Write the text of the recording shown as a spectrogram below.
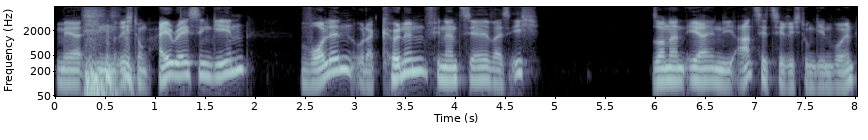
mehr in Richtung iRacing gehen wollen oder können, finanziell weiß ich, sondern eher in die ACC-Richtung gehen wollen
